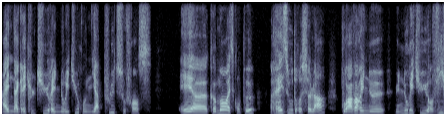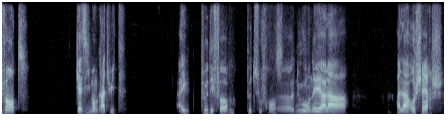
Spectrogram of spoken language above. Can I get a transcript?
à une agriculture et une nourriture où il n'y a plus de souffrance? Et euh, comment est-ce qu'on peut résoudre cela pour avoir une, nourriture vivante, quasiment gratuite, avec peu d'efforts, peu de souffrance? Euh, nous, on est à la, à la recherche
